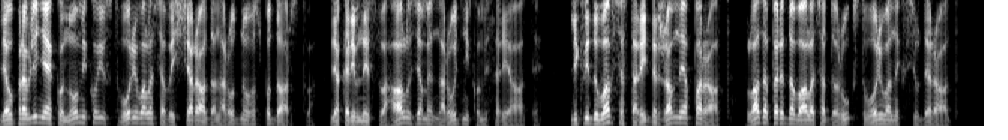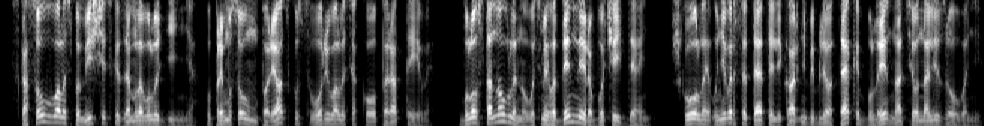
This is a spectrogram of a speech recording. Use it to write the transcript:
Для управління економікою створювалася Вища рада народного господарства, для керівництва галузями народні комісаріати. Ліквідувався старий державний апарат, влада передавалася до рук створюваних всюди рад. Скасовувалось поміщицьке землеволодіння, у примусовому порядку створювалися кооперативи. Було встановлено восьмигодинний робочий день. Школи, університети, лікарні, бібліотеки були націоналізовані.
